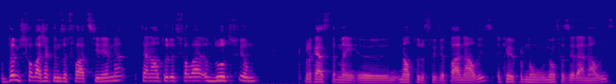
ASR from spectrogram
vamos falar, já que estamos a falar de cinema, está na altura de falar do outro filme. Que por acaso também, eh, na altura fui ver para a análise, acabei por não, não fazer a análise,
